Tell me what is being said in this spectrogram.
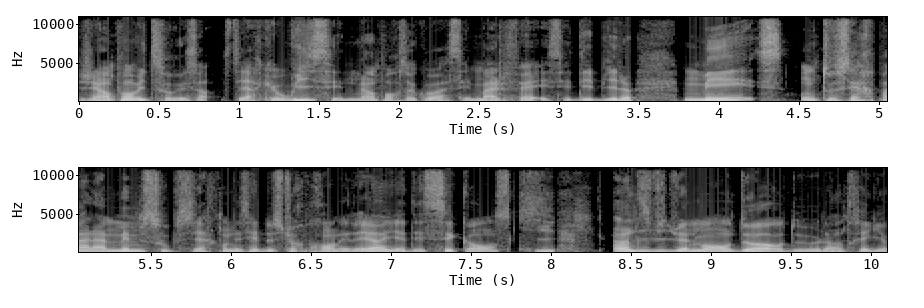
j'ai un peu envie de sauver ça. C'est-à-dire que oui, c'est n'importe quoi, c'est mal fait et c'est débile, mais on te sert pas la même soupe. C'est-à-dire qu'on essaie de surprendre. Et d'ailleurs, il y a des séquences qui, individuellement, en dehors de l'intrigue,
